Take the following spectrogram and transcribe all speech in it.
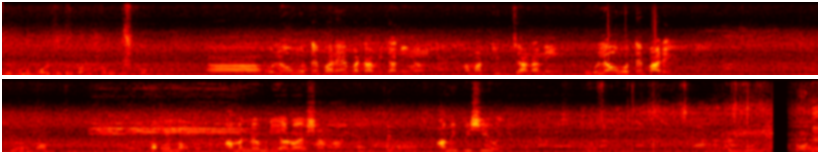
সে কোনো পলিটিক্যাল পার্টির সঙ্গে যুক্ত? হলেও হতে পারে বাট আমি জানি না। আমার ঠিক জানা নেই। হলেও হতে পারে। আপনার নাম? আমার নাম রিয়া রয় সাহা। আমি পিসি হই। ঘটনাটি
